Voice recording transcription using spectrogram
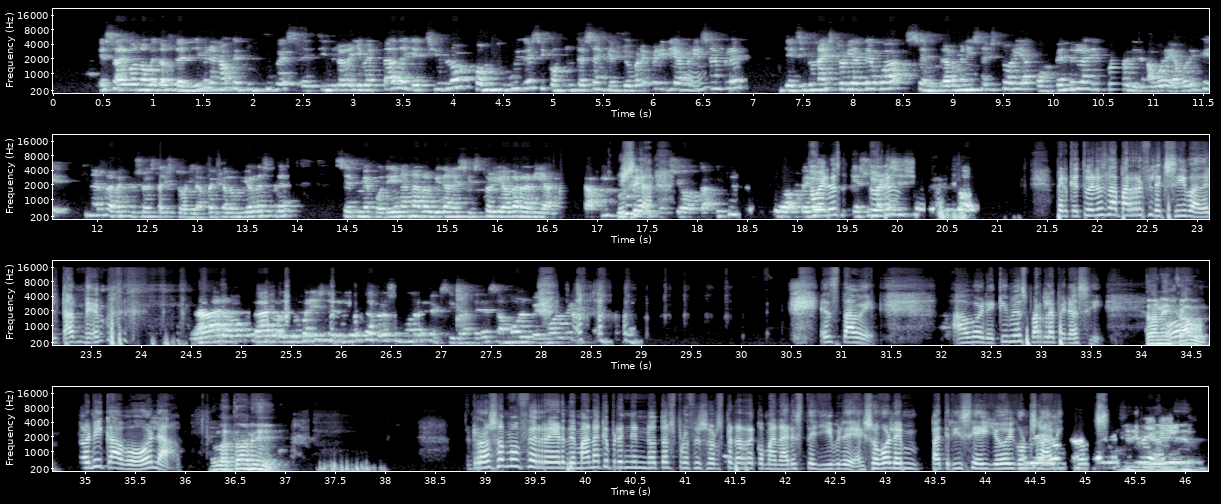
És algo novedós del llibre, no? que tu pugues eh, tindre la llibertat de llegir-lo com tu vulguis i com tu te senques. Jo preferiria, per exemple, llegir una història teua, centrar-me en aquesta història, comprendre-la i dir, a veure, a veure que, quina és la reflexió d'aquesta història, perquè a lo millor després se me podrien anar oblidant les històries, agarraria capítol, o sea, reflexió, capítol, reflexió, però tu eres, és una tu eres... decisió Perquè tu eres la part reflexiva del tàndem. Claro, claro, jo pareix nerviosa però soc molt reflexiva, Teresa, molt bé, molt bé. Està bé. A veure, qui més parla per així? Toni Oh. Cabo. Toni Cabo, hola. Hola, Toni. Rosa Monferrer demana que prenguen nota els professors per a recomanar este llibre. Això volem Patricia i jo i Gonzalo. Evidentment.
